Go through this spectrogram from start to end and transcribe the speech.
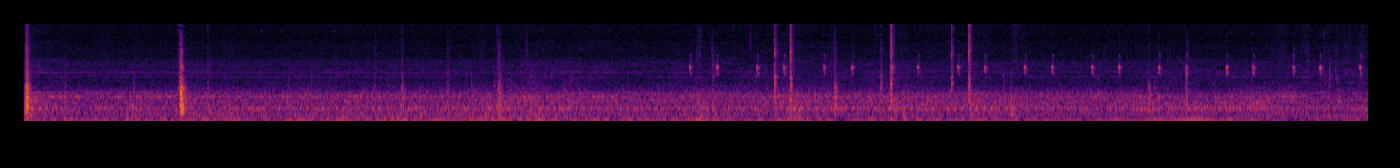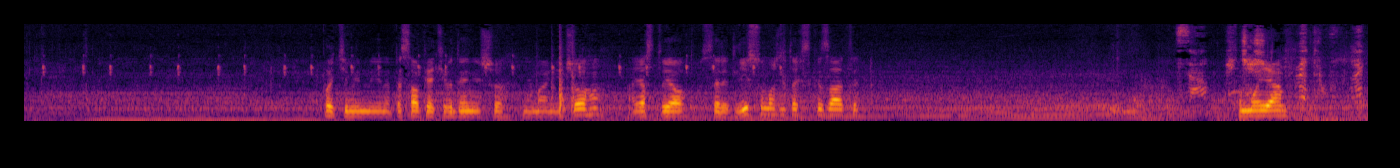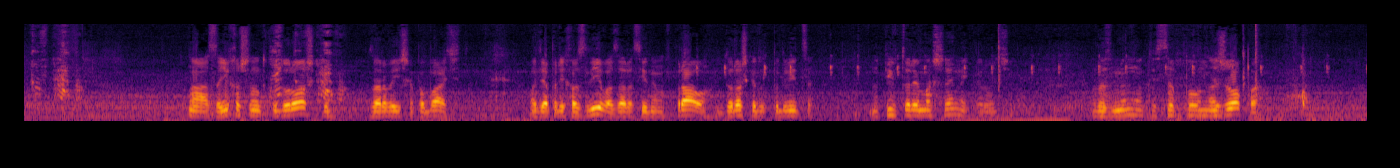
Потім він мені написав в 5 годині, що немає нічого, а я стояв серед лісу, можна так сказати. Тому я-. Ну, а заїхавши на таку дорожку, зараз ви ще побачите. От я приїхав зліва, зараз їдемо вправо. Дорожка тут, подивіться, на півтори машини, коротше. Розминутися повна жопа.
